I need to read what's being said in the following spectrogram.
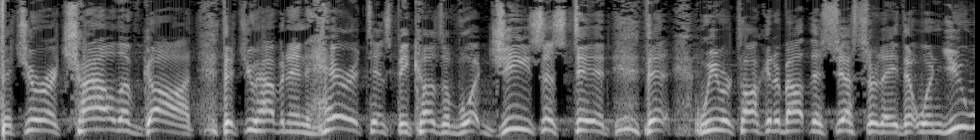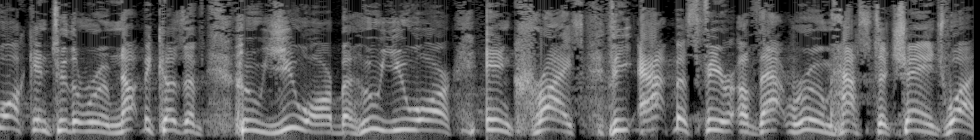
that you're a child of God, that you have an inheritance because of what Jesus did. That we were talking about this yesterday, that when you walk into the room, not because of who you are, but who you are in Christ, the atmosphere of that room has to change. Why?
